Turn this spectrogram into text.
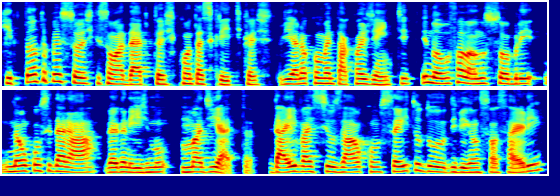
que tanto pessoas que são adeptas quanto as críticas vieram comentar com a gente, de novo falando sobre não considerar veganismo uma dieta. Daí vai se usar o conceito do The Vegan Society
